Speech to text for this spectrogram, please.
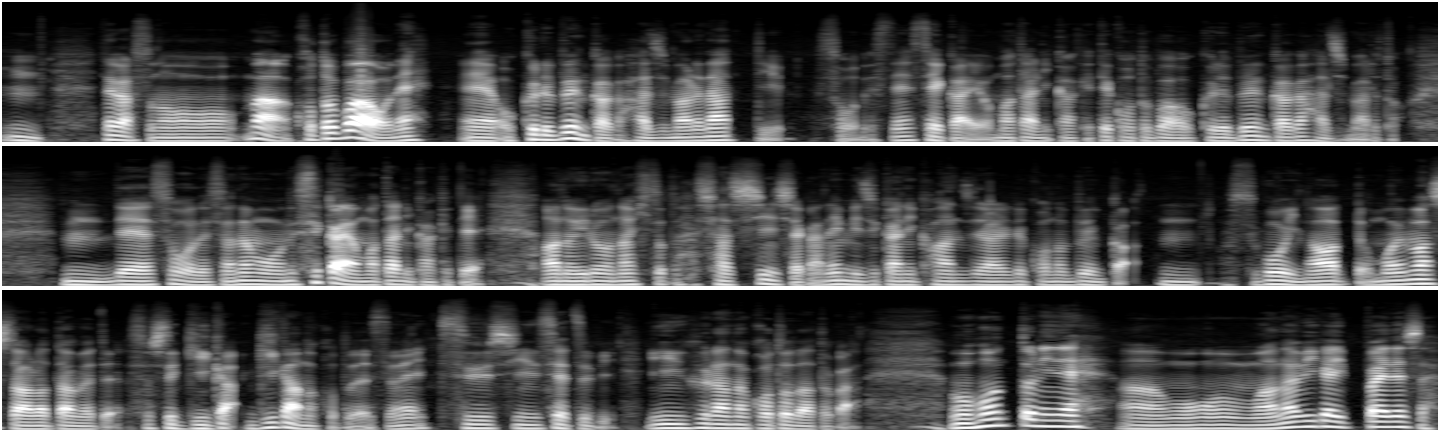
うん。だからその、まあ言葉をね、えー、送る文化が始まるなっていう、そうですね。世界を股にかけて言葉を送る文化が始まると。うん。で、そうですよね。もうね、世界を股にかけて、あの、いろんな人と発信者がね、身近に感じられるこの文化。うん。すごいなって思いました、改めて。そしてギガ、ギガのことですよね。通信設備、インフラのことだとか。もう本当にね、あもう学びがいっぱいでした。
